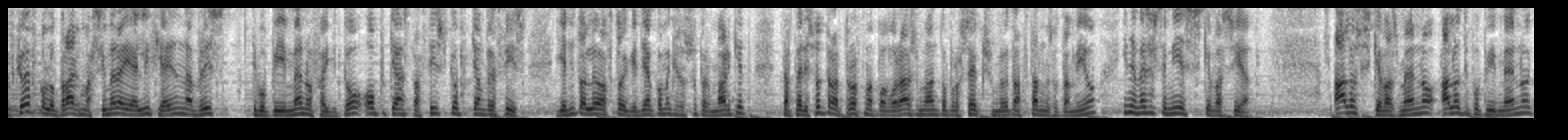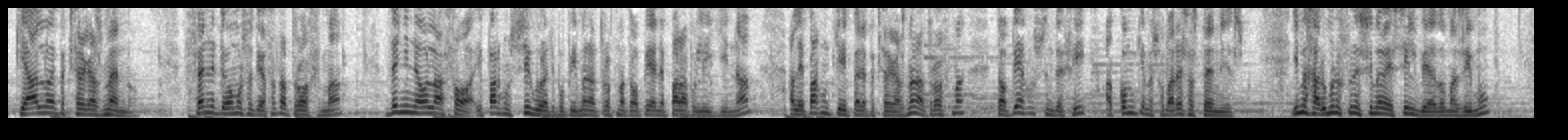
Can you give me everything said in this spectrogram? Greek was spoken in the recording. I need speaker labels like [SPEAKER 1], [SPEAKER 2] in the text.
[SPEAKER 1] Το πιο εύκολο πράγμα σήμερα η αλήθεια είναι να βρεις τυποποιημένο φαγητό όπου και αν σταθείς και όπου και αν βρεθείς. Γιατί το λέω αυτό, Γιατί ακόμα και στο σούπερ μάρκετ τα περισσότερα τρόφιμα που αγοράζουμε, αν το προσέξουμε όταν φτάνουμε στο ταμείο, είναι μέσα σε μία συσκευασία. Άλλο συσκευασμένο, άλλο τυποποιημένο και άλλο επεξεργασμένο. Φαίνεται όμως ότι αυτά τα τρόφιμα δεν είναι όλα αθώα. Υπάρχουν σίγουρα τυποποιημένα τρόφιμα τα οποία είναι πάρα πολύ υγιεινά, αλλά υπάρχουν και υπερεπεξεργασμένα τρόφιμα τα οποία έχουν συνδεθεί ακόμη και με σοβαρές ασθένειες. Είμαι χαρούμενος που είναι σήμερα η Σίλβια εδώ μαζί μου.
